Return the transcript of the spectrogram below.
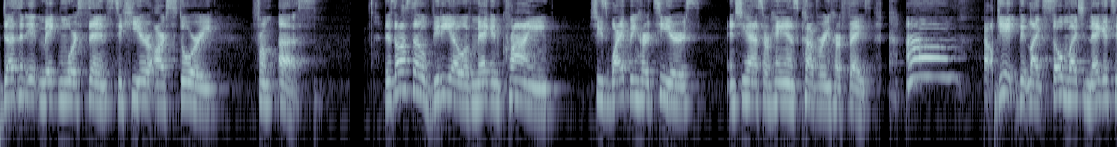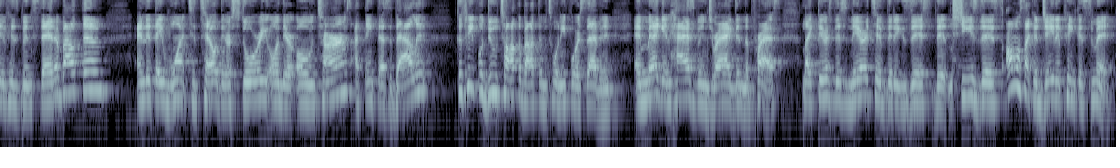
doesn't it make more sense to hear our story from us? There's also video of Meghan crying She's wiping her tears and she has her hands covering her face. Um, I get that like so much negative has been said about them and that they want to tell their story on their own terms. I think that's valid because people do talk about them 24 7 and Meghan has been dragged in the press. Like there's this narrative that exists that she's this almost like a Jada Pinkett Smith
